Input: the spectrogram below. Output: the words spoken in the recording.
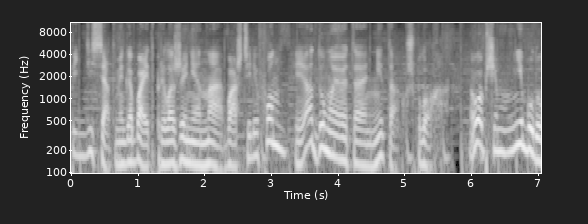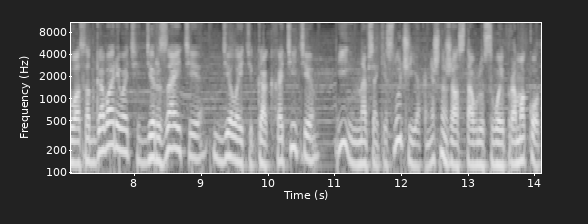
50 мегабайт приложения на ваш телефон, я думаю это не так уж плохо. В общем, не буду вас отговаривать, дерзайте, делайте как хотите. И на всякий случай я, конечно же, оставлю свой промокод.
